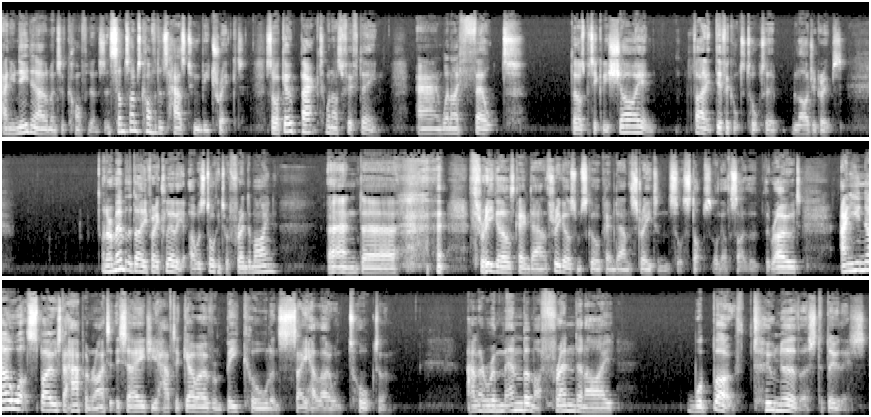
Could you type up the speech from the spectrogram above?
and you need an element of confidence. And sometimes confidence has to be tricked. So I go back to when I was 15 and when I felt that I was particularly shy and found it difficult to talk to larger groups. And I remember the day very clearly. I was talking to a friend of mine, and uh, three girls came down, three girls from school came down the street and sort of stopped on the other side of the, the road. And you know what's supposed to happen, right? At this age, you have to go over and be cool and say hello and talk to them. And I remember my friend and I were both too nervous to do this.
